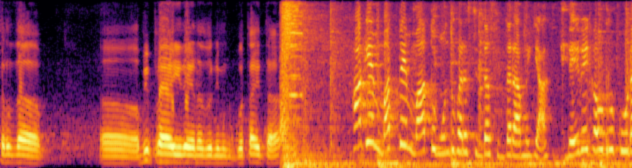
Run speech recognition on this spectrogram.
ಥರದ ಅಭಿಪ್ರಾಯ ಇದೆ ಅನ್ನೋದು ನಿಮ್ಗೆ ಗೊತ್ತಾಯ್ತಾ? ಹಾಗೆ ಮತ್ತೆ ಮಾತು ಮುಂದುವರೆಸಿದ್ದ ಸಿದ್ದರಾಮಯ್ಯ ದೇವೇಗೌಡರು ಕೂಡ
